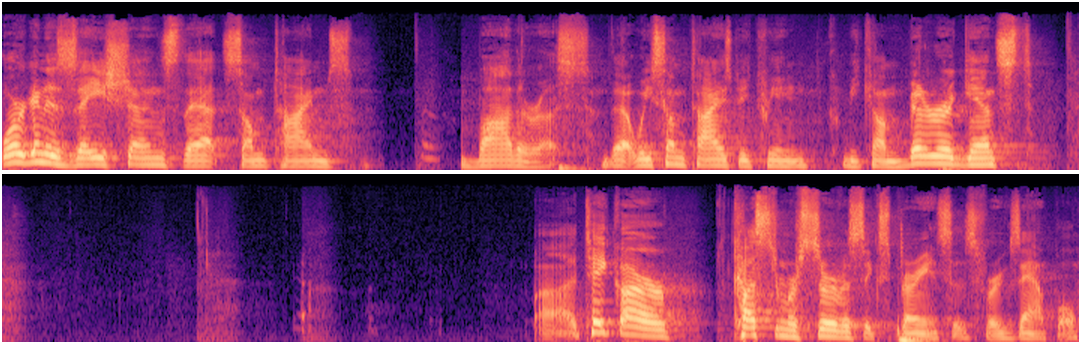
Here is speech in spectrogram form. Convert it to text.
organizations that sometimes bother us, that we sometimes between, become bitter against. Uh, take our customer service experiences, for example.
